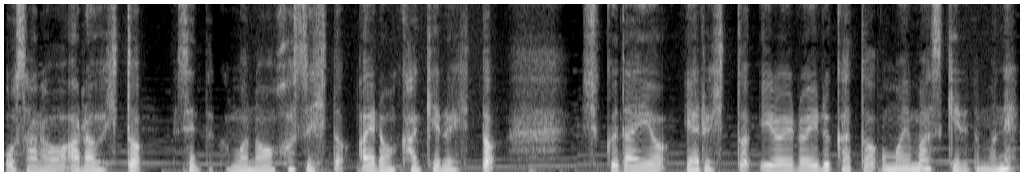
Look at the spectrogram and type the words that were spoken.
お皿を洗う人、洗濯物を干す人、アイロンをかける人、宿題をやる人、いろいろいるかと思いますけれどもね。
